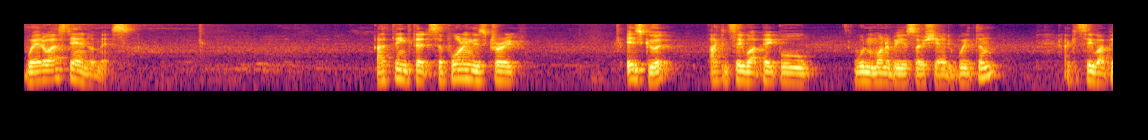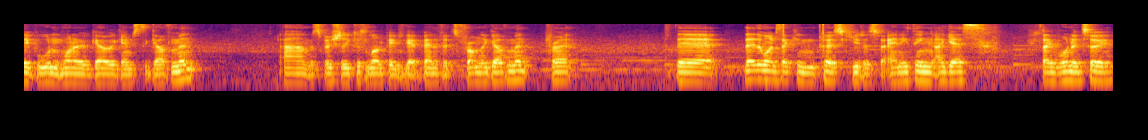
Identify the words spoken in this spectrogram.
where do I stand on this? I think that supporting this group is good. I can see why people wouldn't want to be associated with them. I can see why people wouldn't want to go against the government, um, especially because a lot of people get benefits from the government, right? They're they're the ones that can persecute us for anything, I guess, if they wanted to.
